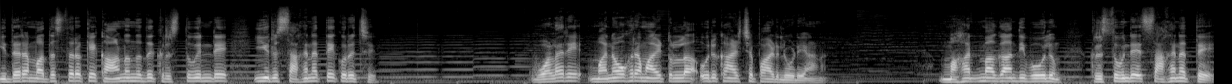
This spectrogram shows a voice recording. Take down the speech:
ഇതര മതസ്ഥരൊക്കെ കാണുന്നത് ക്രിസ്തുവിന്റെ ഈ ഒരു സഹനത്തെക്കുറിച്ച് വളരെ മനോഹരമായിട്ടുള്ള ഒരു കാഴ്ചപ്പാടിലൂടെയാണ്. മഹാത്മാഗാന്ധി പോലും ക്രിസ്തുവിന്റെ സഹനത്തെ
